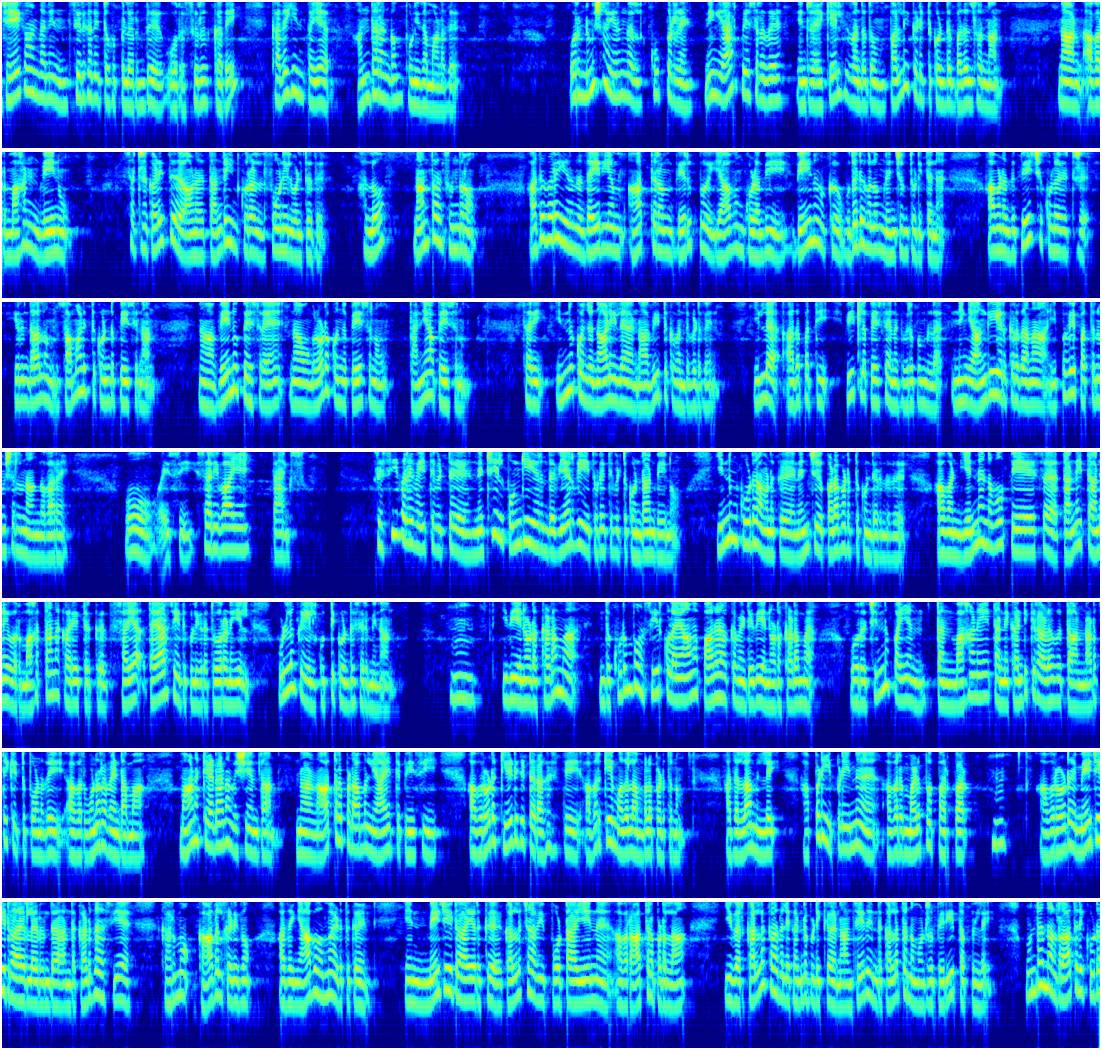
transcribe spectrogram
ஜெயகாந்தனின் சிறுகதை தொகுப்பிலிருந்து ஒரு சிறுகதை கதையின் பெயர் அந்தரங்கம் புனிதமானது. ஒரு நிமிஷம் இருங்கள் கூப்பிடுறேன். நீங்கள் யார் பேசுறது? என்ற கேள்வி வந்ததும் பல்லை கடித்துக்கொண்டு பதில் சொன்னான். நான் அவர் மகன் வேணு. சற்று கழித்து அவனது தந்தையின் குரல் ஃபோனில் ஒழித்தது ஹலோ நான் தான் சுந்தரம். அதுவரை இருந்த தைரியம் ஆத்திரம் வெறுப்பு யாவும் குழம்பி வேணுவுக்கு உதடுகளும் நெஞ்சும் துடித்தன. அவனது பேச்சு குளறிற்று. இருந்தாலும் சமாளித்து கொண்டு பேசினான். நான் வேணு பேசுகிறேன் நான் உங்களோட கொஞ்சம் பேசணும். தனியாக பேசணும். சரி இன்னும் கொஞ்சம் நாளையில் நான் வீட்டுக்கு வந்து விடுவேன். இல்லை அதை பற்றி வீட்டில் பேச எனக்கு விருப்பம் இல்லை நீங்கள் அங்கேயே இருக்கிறதானா? இப்போவே பத்து நிமிஷத்தில் நான் அங்கே வரேன். ஓ ஐசி சரி வாயே தேங்க்ஸ். ரிசீவரை வைத்துவிட்டு நெற்றியில் பொங்கி இருந்த வியர்வையை துடைத்து விட்டு கொண்டான் வேணு. இன்னும் கூட அவனுக்கு நெஞ்சு படபடுத்து கொண்டிருந்தது. அவன் என்னென்னவோ பேச தன்னைத்தானே ஒரு மகத்தான காரியத்திற்கு சயா தயார் செய்து கொள்கிற தோரணையில் உள்ளங்கையில் குத்தி கொண்டு சிறுமினான். ம் இது என்னோட கடமை. இந்த குடும்பம் சீர்குலையாமல் பாதுகாக்க வேண்டியது என்னோட கடமை. ஒரு சின்ன பையன் தன் மகனே தன்னை கண்டிக்கிற அளவு தான் நடத்திக்கிட்டு போனதை அவர் உணர வேண்டாமா? மானக்கேடான விஷயம்தான். நான் ஆத்திரப்படாமல் நியாயத்தை பேசி அவரோட கேடுகிட்ட ரகசியத்தை அவருக்கே முதல்ல அம்பலப்படுத்தணும். அதெல்லாம் இல்லை. அப்படி இப்படின்னு அவர் மழுப்ப பார்ப்பார். அவரோட மேஜை ட்ராயரில் இருந்த அந்த கடுதாசியை கர்மம் காதல் கடிதம் அதை ஞாபகமாக எடுத்துக்கிறேன். என் மேஜை ட்ராயருக்கு கள்ளச்சாவி போட்டாயேன்னு அவர் ஆத்திரப்படலாம். இவர் கள்ளக்காதலை கண்டுபிடிக்க நான் செய்த இந்த கள்ளத்தனம் ஒன்றும் பெரிய தப்பில்லை. முந்தா நாள் ராத்திரி கூட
